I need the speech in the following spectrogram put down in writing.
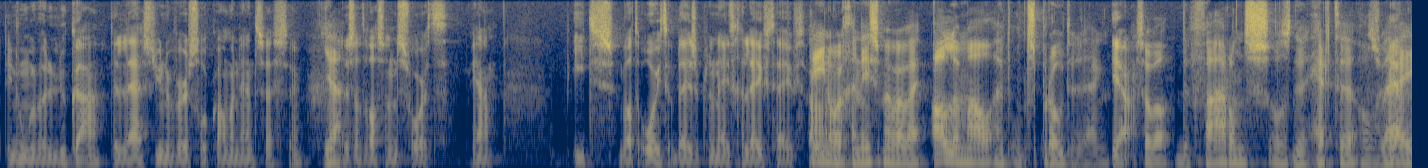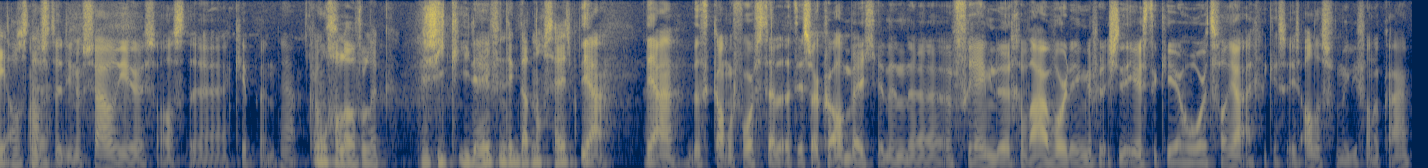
Die noemen we Luca, de Last Universal Common Ancestor. Ja. Dus dat was een soort ja, iets wat ooit op deze planeet geleefd heeft. waar- Eén organisme waar wij allemaal uit ontsproten zijn. Ja. Zowel de varens als de herten, als wij, Ja, als de... als de dinosauriërs, als de kippen. Ja. Ongelooflijk ziek idee vind ik dat nog steeds. Ja, ja, dat kan ik me voorstellen. Het is ook wel een beetje een, eh, een vreemde gewaarwording. Als je de eerste keer hoort van ja, eigenlijk is, is alles familie van elkaar.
